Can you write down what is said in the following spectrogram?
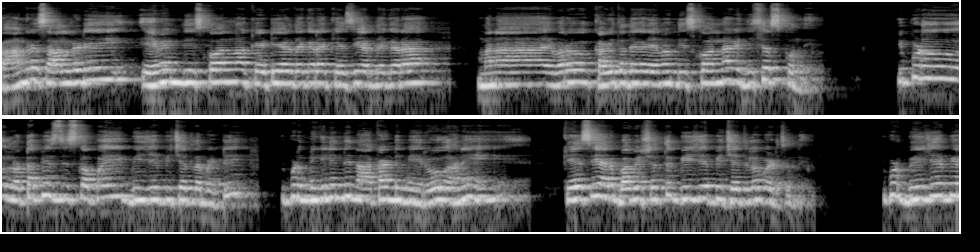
కాంగ్రెస్ ఆల్రెడీ ఏమేమి తీసుకోవాలనో కేటీఆర్ దగ్గర కేసీఆర్ దగ్గర మన ఎవరో కవిత దగ్గర ఏమేమి తీసుకోవాలన్నా అవి తీసేసుకుంది. ఇప్పుడు లొట్టపీస్ తీసుకుపోయి బీజేపీ చేతిలో పెట్టి ఇప్పుడు మిగిలింది నాకండి మీరు అని కేసీఆర్ భవిష్యత్తు బీజేపీ చేతిలో పెడుతుంది. ఇప్పుడు బీజేపీ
